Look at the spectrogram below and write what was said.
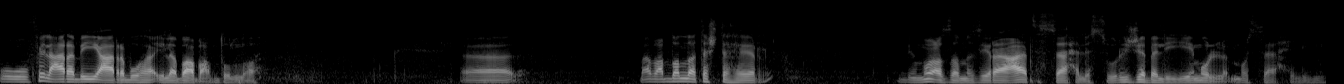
وفي العربية عربوها إلى باب عبد الله. آه، باب عبد الله تشتهر بمعظم زراعات الساحل السوري الجبلية مو الساحلية.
